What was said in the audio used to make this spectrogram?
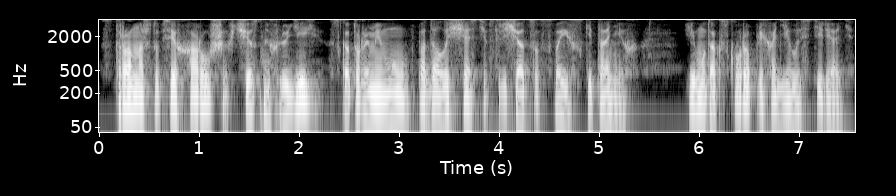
Странно, что всех хороших, честных людей, с которыми ему выпадало счастье встречаться в своих скитаниях, ему так скоро приходилось терять.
